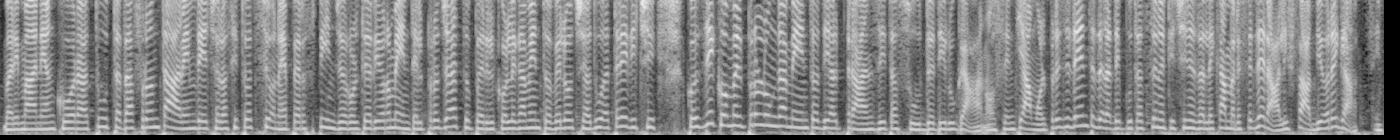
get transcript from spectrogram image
ma rimane ancora tutta da affrontare invece la situazione per spingere ulteriormente il progetto per il collegamento veloce a 2 a 13 così come il prolungamento di Alp Transit a sud di Lugano. Sentiamo il presidente della deputazione ticinese alle Camere federali Fabio Fabio Regazzi.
